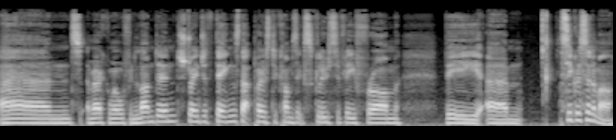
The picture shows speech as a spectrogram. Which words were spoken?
and American Werewolf in London. Stranger Things. That poster comes exclusively from the um, Secret Cinema.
